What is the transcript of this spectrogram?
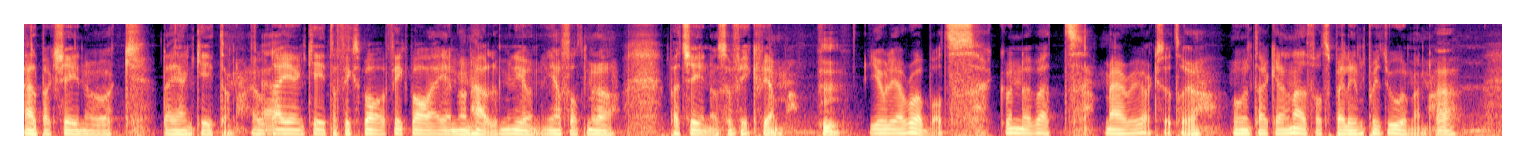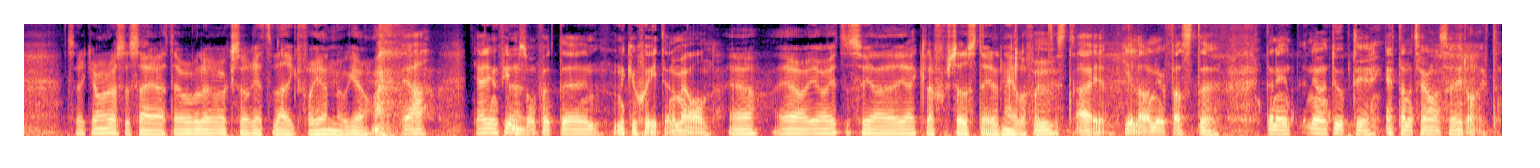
Al Pacino och Diane Keaton. Eller Ja. Diane Keaton fick bara, fick bara en och en halv miljon jämfört med då Pacino som fick fem. Hmm. Julia Roberts kunde varit Mary också tror jag. Hon tackade nej för att spela in Pretty Woman. Ja. Så det kan man också säga att det var väl också rätt väg för henne att gå. ja, det är en film som fått eh, mycket skit genom åren. ja, jag, jag är inte så jä- jäkla förtjust i den heller faktiskt. Mm. Ja, jag gillar den ju fast eh, den är inte, når inte upp till ettan och tvåans höjder. riktigt.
